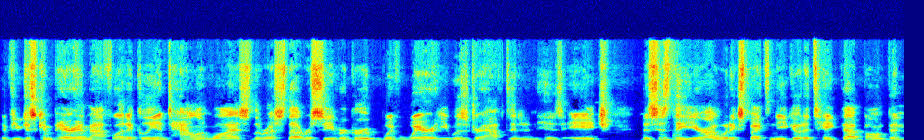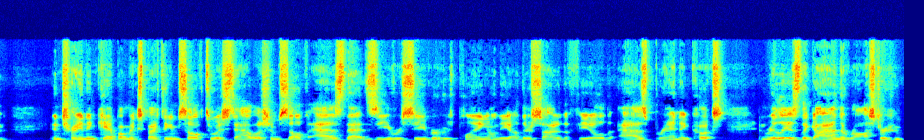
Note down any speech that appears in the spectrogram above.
if you just compare him athletically and talent wise to the rest of that receiver group with where he was drafted and his age, this is the year I would expect Nico to take that bump and – in training camp, I'm expecting himself to establish himself as that Z receiver who's playing on the other side of the field as Brandin Cooks and really is the guy on the roster who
